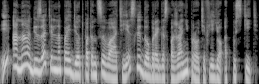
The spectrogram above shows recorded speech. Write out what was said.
И она обязательно пойдет потанцевать, если добрая госпожа не против ее отпустить.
